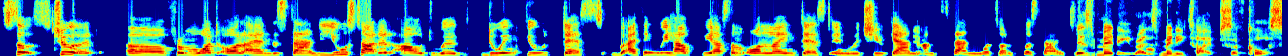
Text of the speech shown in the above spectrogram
So, Stuart, uh, from what all I understand, you started out with doing few tests. I think we have we have some online tests in which you can yeah. understand what sort of personality. There's many, right? There's many types, of course.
